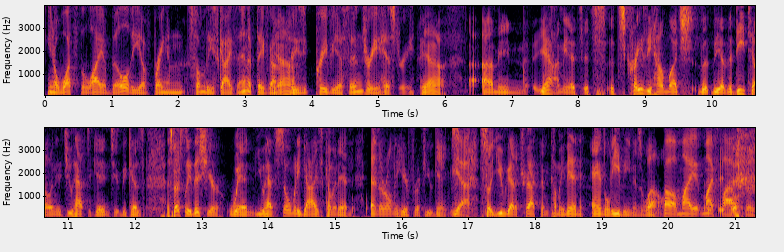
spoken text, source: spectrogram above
you know, what's the liability of bringing some of these guys in if they've got Yeah. a pre- previous injury history? Yeah. I mean, yeah. I mean, it's it's it's crazy how much the, the the detailing that you have to get into because, especially this year, when you have so many guys coming in and they're only here for a few games. Yeah. So you've got to track them coming in and leaving as well. Oh, my my files are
